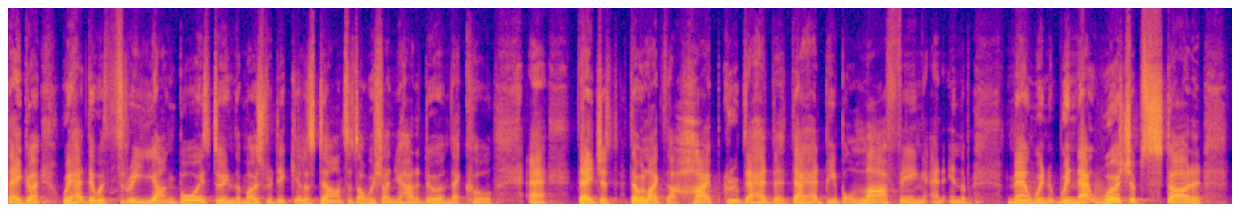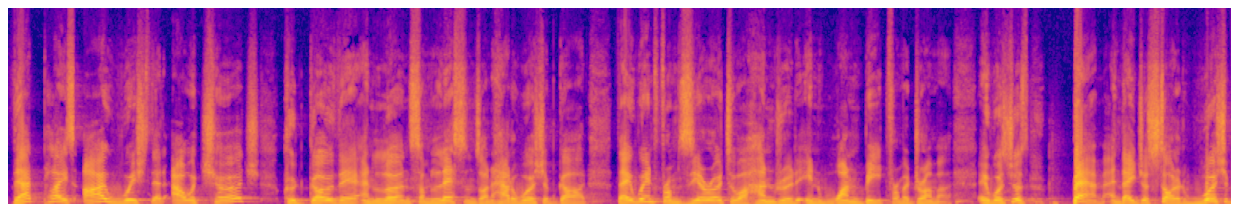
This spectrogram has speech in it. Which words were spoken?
they go. We had there were three young boys doing the most ridiculous dances. I wish I knew how to do them. They're cool. And they just they were like the hype group. They had the, they had people laughing and in the man when when that worship started, that place. I wish that our church could go there and learn some lessons on how to worship God. They went from zero to a hundred in one beat from a drummer. It was just bam, and they just started worshiping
